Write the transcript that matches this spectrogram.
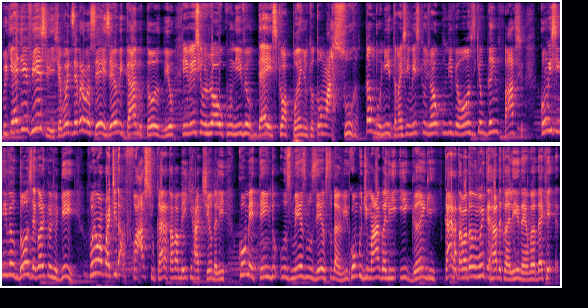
porque é difícil, bicho. Eu vou dizer pra vocês, eu me cago todo, viu? Tem vezes que eu jogo com nível 10, que eu apanho, que eu tomo uma surra tão bonita, mas tem vezes que eu jogo com nível 11, que eu ganho fácil. Com esse nível 12 agora que eu joguei, foi uma partida fácil, o cara tava meio que rateando ali, cometendo os mesmos erros toda vida. Combo de mago ali e gangue, cara, tava dando muito errado aquilo ali, né? O meu deck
